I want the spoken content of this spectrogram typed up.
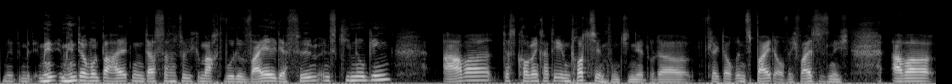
mit, mit, im Hintergrund behalten, dass das natürlich gemacht wurde, weil der Film ins Kino ging. Aber das Comic hatte eben trotzdem funktioniert oder vielleicht auch in Spite of, ich weiß es nicht. Aber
